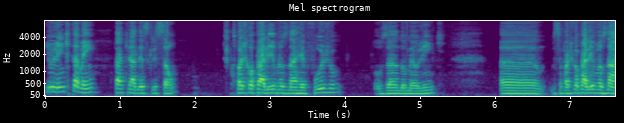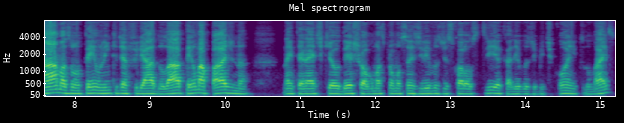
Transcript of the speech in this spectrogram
E o link também tá aqui na descrição. Você pode comprar livros na Refúgio, usando o meu link. Uh, você pode comprar livros na Amazon, tem um link de afiliado lá, tem uma página na internet que eu deixo algumas promoções de livros de escola austríaca, livros de Bitcoin e tudo mais.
